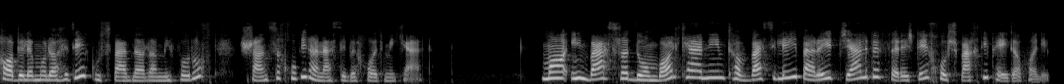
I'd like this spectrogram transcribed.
قابل ملاحظه گوسفندان را می فروخت شانس خوبی را نصیب خود می کرد. ما این بحث را دنبال کردیم تا وسیله‌ای برای جلب فرشته خوشبختی پیدا کنیم.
